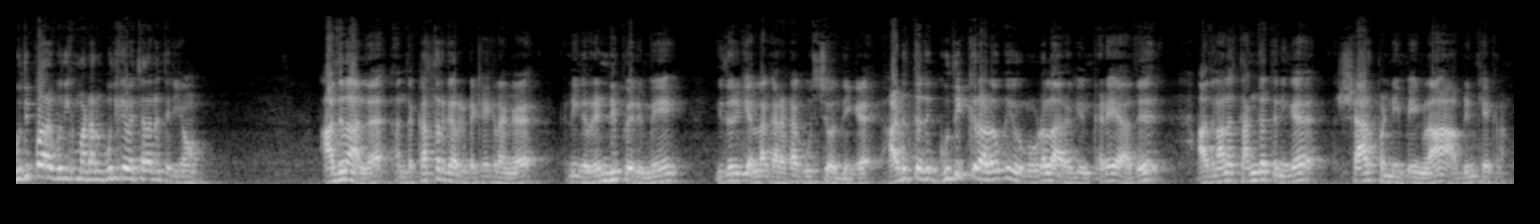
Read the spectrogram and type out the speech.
குதிப்பாரா குதிக்க மாட்டாரு குதிக்க வச்சா தானே தெரியும். அதனால அந்த கத்தர்காரர்கிட்ட கேட்குறாங்க நீங்கள் ரெண்டு பேருமே இது வரைக்கும் எல்லாம் கரெக்டாக குதிச்சு வந்தீங்க. அடுத்தது குதிக்கிற அளவுக்கு இவங்க உடல் ஆரோக்கியம் கிடையாது. அதனால தங்கத்தை நீங்கள் ஷேர் பண்ணிப்பீங்களா அப்படின்னு கேட்குறாங்க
